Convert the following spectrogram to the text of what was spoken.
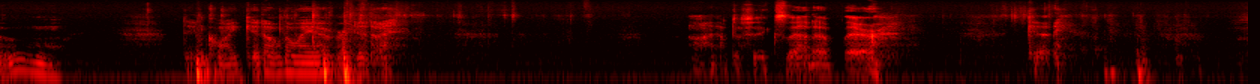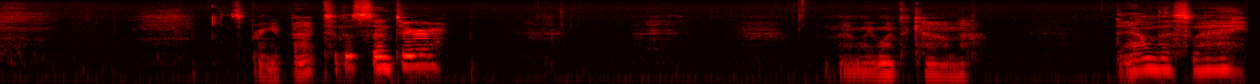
Ooh, didn't quite get all the way over, did I? I'll have to fix that up there. Okay. Let's bring it back to the center. And we want to come down this way.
